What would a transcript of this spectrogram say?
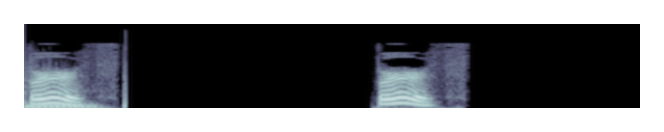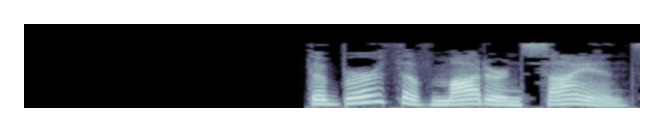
Birth. Birth. The birth of modern science.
